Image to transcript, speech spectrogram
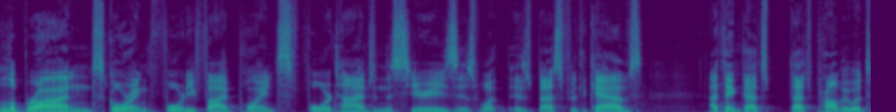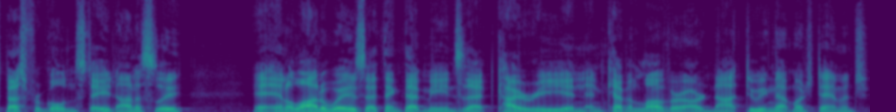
LeBron scoring 45 points four times in the series is what is best for the Cavs. I think that's that's probably what's best for Golden State, honestly. In, in a lot of ways, I think that means that Kyrie and, and Kevin Love are, are not doing that much damage.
